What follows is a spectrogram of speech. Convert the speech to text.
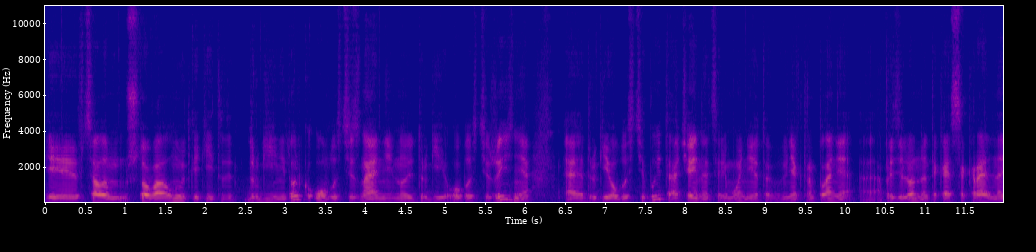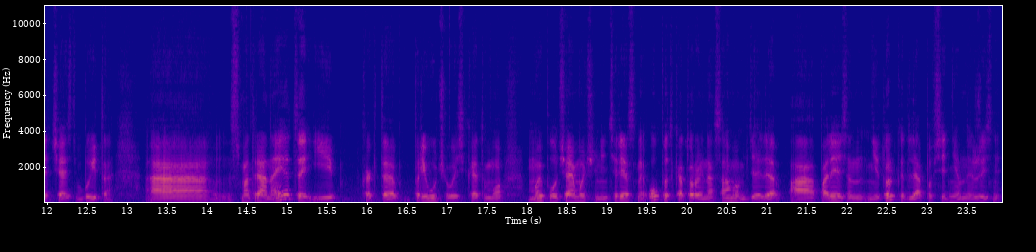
и в целом, что волнует какие-то другие не только области знаний, но и другие области жизни, другие области быта, а чайная церемония это в некотором плане э, определенная такая сакральная часть быта. А, смотря на это и как-то приучиваясь к этому, мы получаем очень интересный опыт, который на самом деле а, полезен не только для повседневной жизни,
